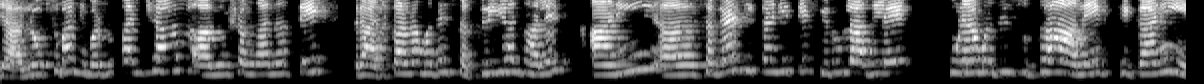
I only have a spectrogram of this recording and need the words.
या लोकसभा निवडणुकांच्या अनुषंगानं ते राजकारणामध्ये सक्रिय झाले. आणि सगळ्या ठिकाणी ते फिरू लागले. पुण्यामध्ये सुद्धा अनेक ठिकाणी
